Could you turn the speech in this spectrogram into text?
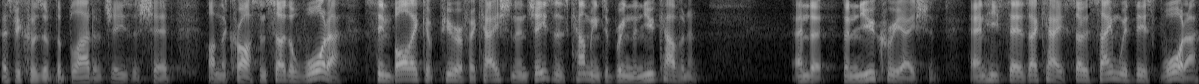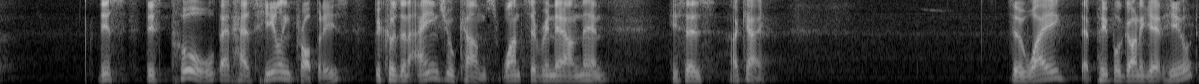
It's because of the blood of Jesus shed on the cross. And so the water, symbolic of purification, and Jesus is coming to bring the new covenant and the, the new creation and he says, okay, so same with this water, this, this pool that has healing properties, because an angel comes once every now and then, he says, okay, the way that people are going to get healed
